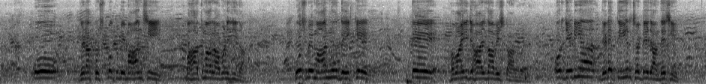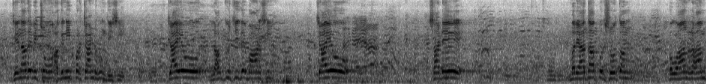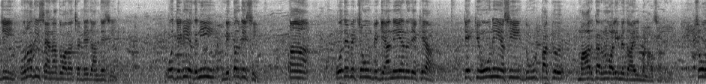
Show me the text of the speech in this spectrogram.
ਉਹ ਜਿਹੜਾ ਪੁਸ਼ਪਕ ਵਿਮਾਨ ਸੀ ਮਹਾਤਮਾ ਰਾਵਣ ਜੀ ਦਾ, ਉਸ ਵਿਮਾਨ ਨੂੰ ਦੇਖ ਕੇ ਤੇ ਹਵਾਈ ਜਹਾਜ਼ ਦਾ ਅਵਿਸ਼ਕਾਰ ਹੋਇਆ। ਔਰ ਜਿਹੜੀਆਂ, ਜਿਹੜੇ ਤੀਰ ਛੱਡੇ ਜਾਂਦੇ ਸੀ, ਜਿਨ੍ਹਾਂ ਦੇ ਵਿੱਚੋਂ ਅਗਨੀ ਪ੍ਰਚੰਡ ਹੁੰਦੀ ਸੀ, ਚਾਹੇ ਉਹ ਲਵ ਜੀ ਦੇ ਬਾਣ ਸੀ, ਚਾਹੇ ਉਹ ਸਾਡੇ ਮਰਿਆਦਾ ਪੁਰਸ਼ੋਤਮ ਭਗਵਾਨ ਰਾਮ ਜੀ ਉਹਨਾਂ ਦੀ ਸੈਨਾ ਦੁਆਰਾ ਛੱਡੇ ਜਾਂਦੇ ਸੀ। ਉਹ ਜਿਹੜੀ ਅਗਨੀ ਨਿਕਲਦੀ ਸੀ, ਤਾਂ ਉਹਦੇ ਵਿੱਚੋਂ ਵਿਗਿਆਨੀਆਂ ਨੇ ਦੇਖਿਆ ਕਿ ਕਿਉਂ ਨਹੀਂ ਅਸੀਂ ਦੂਰ ਤੱਕ ਮਾਰ ਕਰਨ ਵਾਲੀ ਮਿਜ਼ਾਈਲ ਬਣਾ ਸਕਦੇ। ਸੋ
